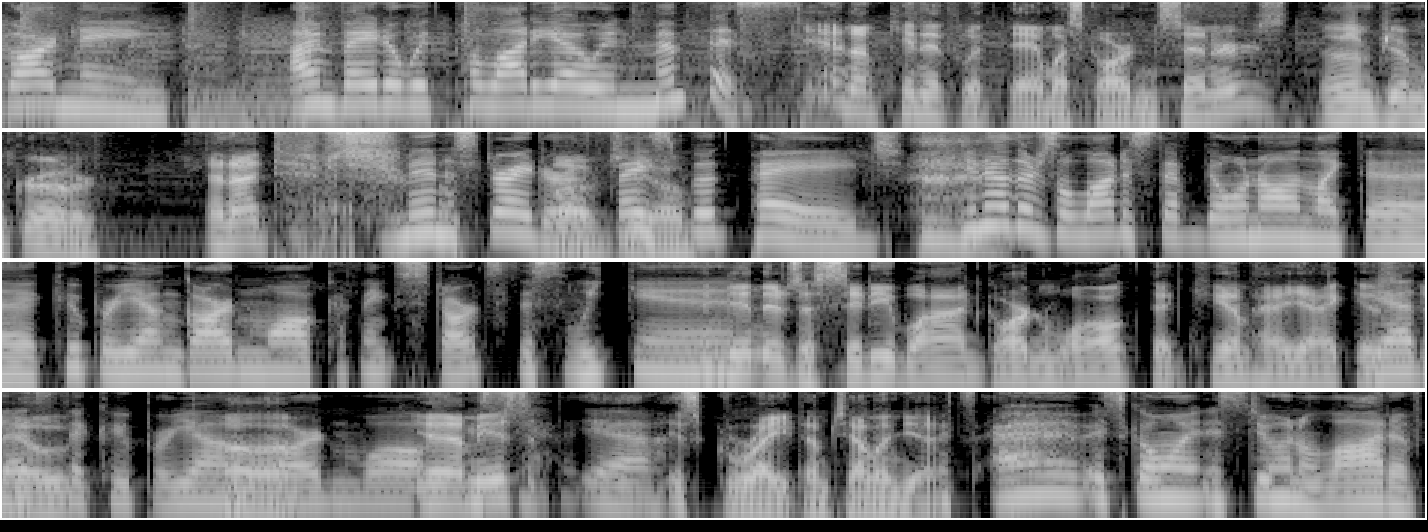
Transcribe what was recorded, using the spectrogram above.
Gardening. I'm Veda with Palladio in Memphis, And I'm Kenneth with Dan West Garden Centers. And I'm Jim Crowder. And I, administrator of Jim. Facebook page. You know, there's a lot of stuff going on, like the Cooper Young Garden Walk. I think starts this weekend. and then there's a citywide garden walk that Kim Hayak is. yeah, you that's know, the Cooper Young uh, Garden Walk. Yeah, I mean it's, yeah, it's great. I'm telling you. it's uh, it's going. It's doing a lot of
